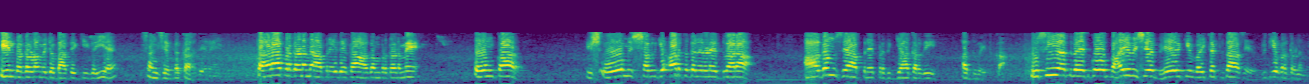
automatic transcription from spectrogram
तीन प्रकरणों में जो बातें की गई है, संक्षेप में कह दे रहे हैं। पहला प्रकरण में आपने देखा, आगम प्रकरण में ओंकार, इस ओम इस शब्द के अर्थ का निर्णय द्वारा आगम से आपने प्रतिज्ञा कर दी अद्वैत का। उसी अद्वैत को बाह्य विषय भेद की वैथत्यता से, द्वितीय प्रकरण में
